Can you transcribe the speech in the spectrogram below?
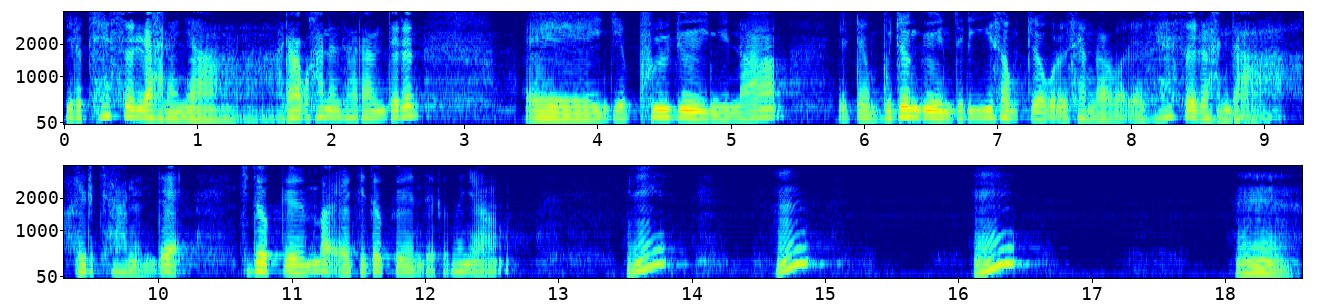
이렇게 햇소리를 하느냐라고 하는 사람들은 에 이제 불교인이나 일단 무정교인들이 이성적으로 생각을 해서 햇소리를 한다 이렇게 하는데 기독교인 봐 기독교인들은 그냥 에? 응? 에? 응.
